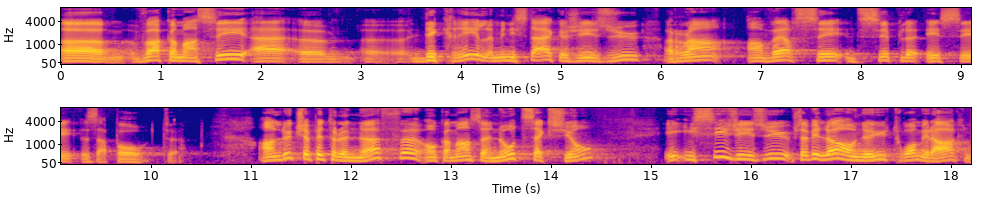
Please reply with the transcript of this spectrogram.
euh, va commencer à euh, décrire le ministère que Jésus rend envers ses disciples et ses apôtres. En Luc chapitre 9, on commence une autre section. Et ici, Jésus, vous savez, là, on a eu trois miracles, ou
